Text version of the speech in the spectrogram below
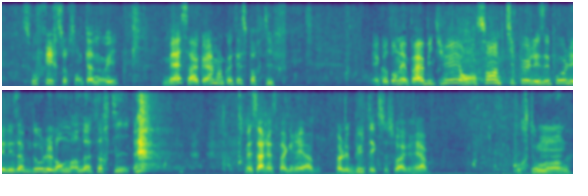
souffrir sur son canoë, mais ça a quand même un côté sportif. Et quand on n'est pas habitué, on sent un petit peu les épaules et les abdos le lendemain de la sortie. Mais ça reste agréable. Enfin, le but est que ce soit agréable. Pour tout le monde.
